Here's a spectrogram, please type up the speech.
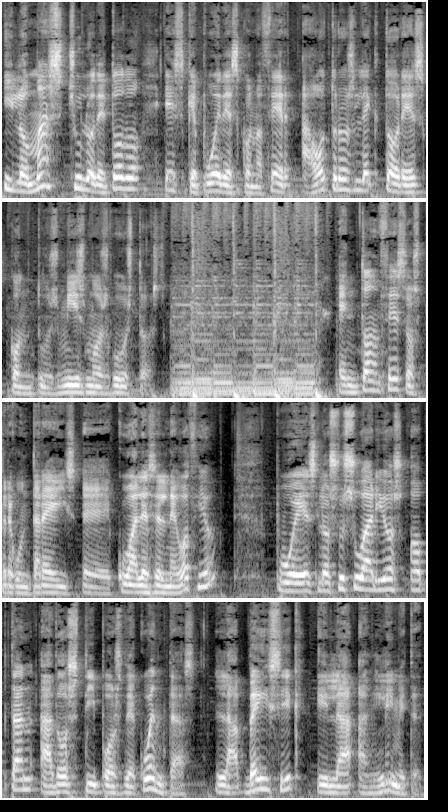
Y lo más chulo de todo es que puedes conocer a otros lectores con tus mismos gustos. Entonces os preguntaréis, eh, ¿cuál es el negocio? Pues los usuarios optan a dos tipos de cuentas, la Basic y la Unlimited.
